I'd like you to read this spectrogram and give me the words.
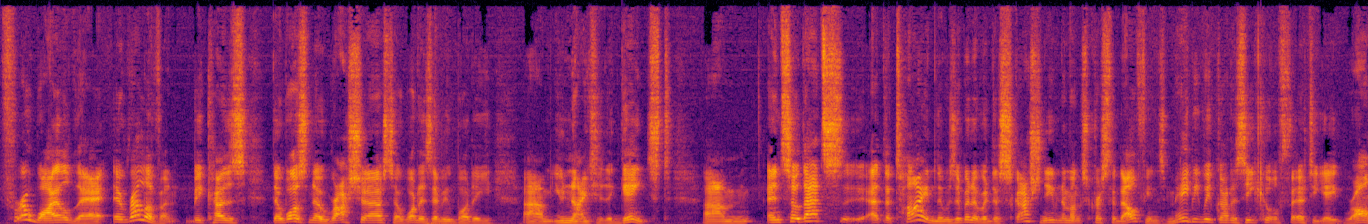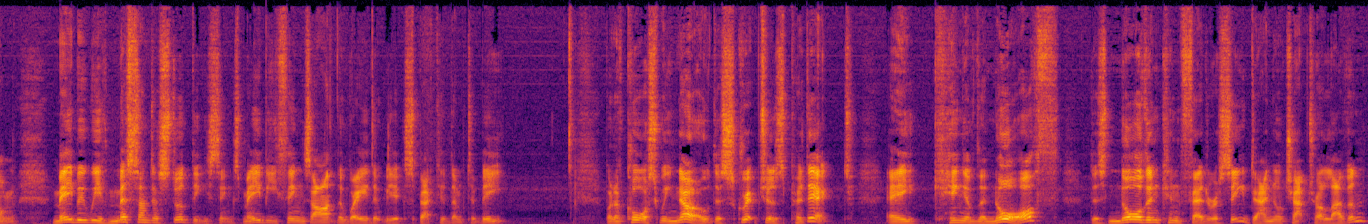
for a while there, irrelevant because there was no Russia, so what is everybody um, united against? Um, and so that's, at the time, there was a bit of a discussion, even amongst Christadelphians. Maybe we've got Ezekiel 38 wrong. Maybe we've misunderstood these things. Maybe things aren't the way that we expected them to be. But of course, we know the scriptures predict a king of the north, this northern confederacy, Daniel chapter 11,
